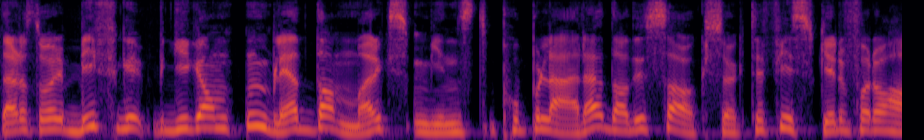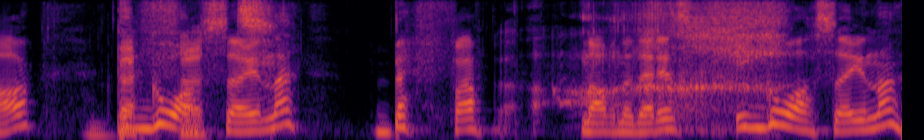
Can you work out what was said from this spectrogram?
Der det står Biffgiganten ble Danmarks minst populære da de saksøkte fisker for å ha i Bøffet. gåseøyne bøffa navnet deres. I gåseøyne.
